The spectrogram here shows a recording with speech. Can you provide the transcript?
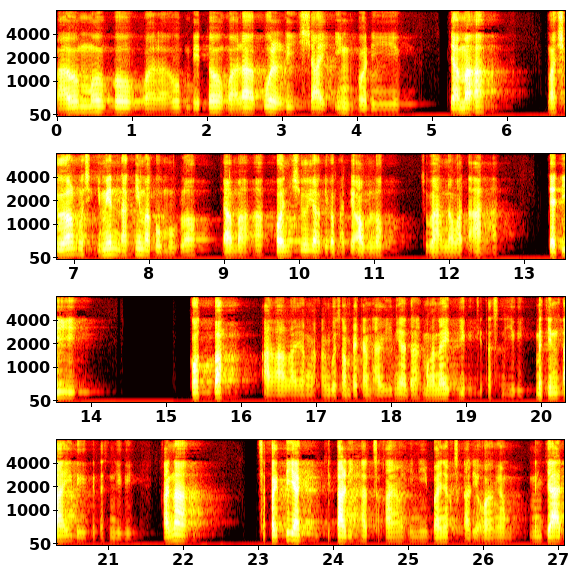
Lahum mulku bitu wa la syai'in qadir. Jamaah Masyurul muslimin rahimakumullah Jamaah konsyu yang dirahmati Allah Subhanahu wa taala. Jadi khotbah ala-ala yang akan gue sampaikan hari ini adalah mengenai diri kita sendiri, mencintai diri kita sendiri. Karena seperti yang kita lihat sekarang ini banyak sekali orang yang menjadi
